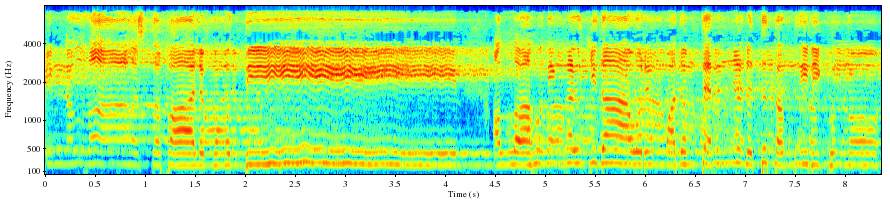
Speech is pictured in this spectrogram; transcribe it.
ഇന്നല്ലാഹ് അള്ളാഹു നിങ്ങൾക്കിതാ ഒരു മതം തെരഞ്ഞെടുത്ത് തന്നിരിക്കുന്നു.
